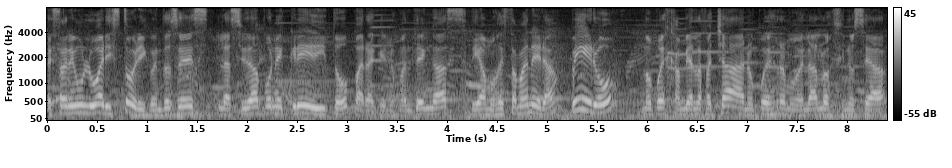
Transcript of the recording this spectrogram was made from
están en un lugar histórico, entonces la ciudad pone crédito para que los mantengas, digamos, de esta manera, pero no puedes cambiar la fachada, no puedes remodelarlos si no sea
